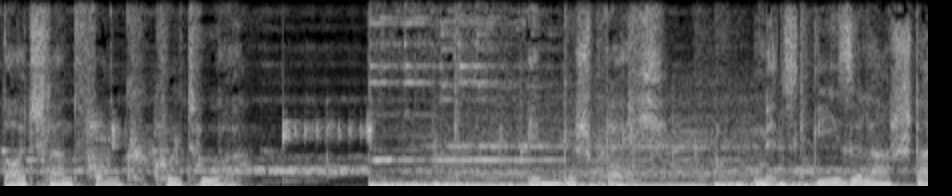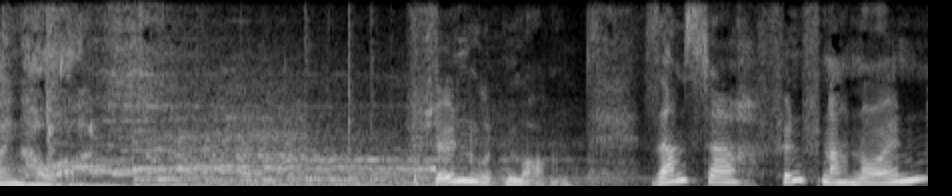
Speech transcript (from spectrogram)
Deutschlandfunk Kultur. Im Gespräch mit Gisela Steinhauer. Schönen guten Morgen. Samstag, fünf nach neun,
